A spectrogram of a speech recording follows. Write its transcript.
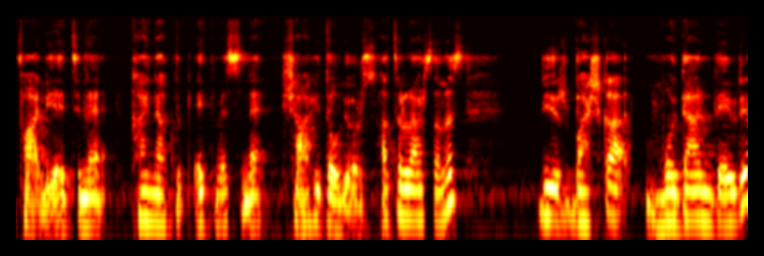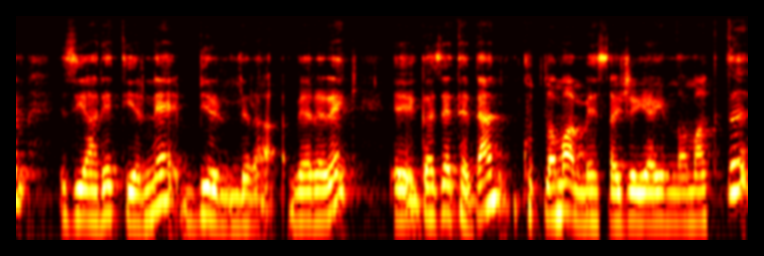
faaliyetine kaynaklık etmesine şahit oluyoruz. Hatırlarsanız bir başka modern devrim ziyaret yerine 1 lira vererek e, gazeteden kutlama mesajı yayınlamaktı.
